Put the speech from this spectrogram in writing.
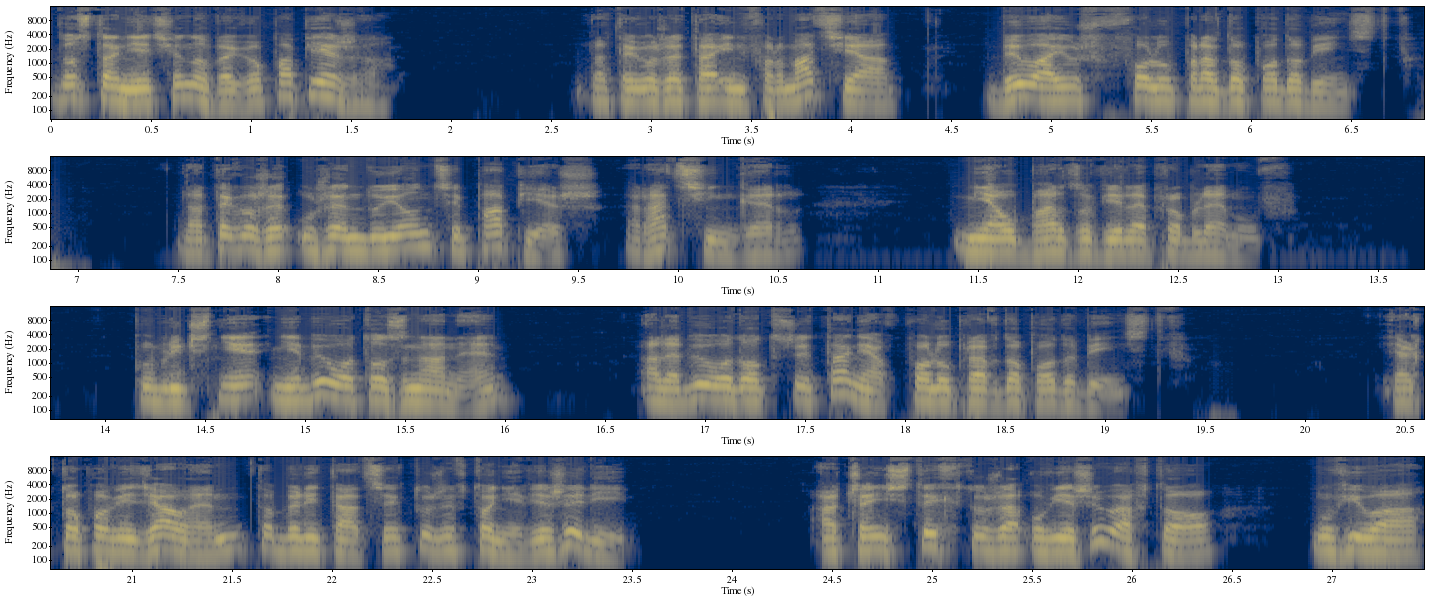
dostaniecie nowego papieża. Dlatego, że ta informacja była już w polu prawdopodobieństw. Dlatego, że urzędujący papież Ratzinger miał bardzo wiele problemów. Publicznie nie było to znane, ale było do odczytania w polu prawdopodobieństw. Jak to powiedziałem, to byli tacy, którzy w to nie wierzyli. A część z tych, która uwierzyła w to, mówiła,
